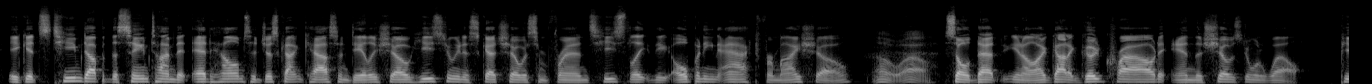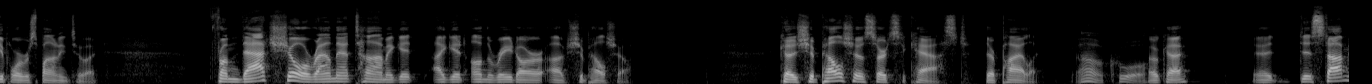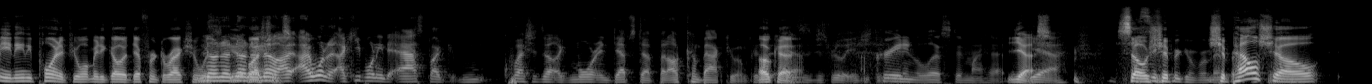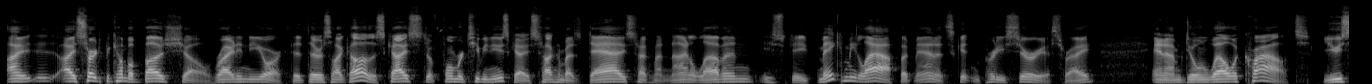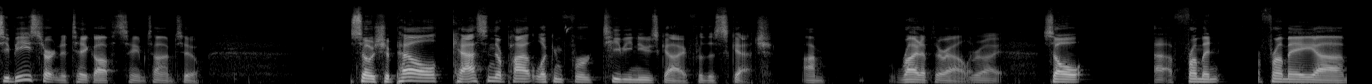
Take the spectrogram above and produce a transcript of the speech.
It gets teamed up at the same time that Ed Helms had just gotten cast on Daily Show. He's doing a sketch show with some friends. He's like the opening act for my show. Oh, wow. So that, you know, I've got a good crowd and the show's doing well. People are responding to it. From that show around that time, I get I get on the radar of Chappelle Show. Because Chappelle Show starts to cast their pilot. Oh, cool. Okay. Uh, just stop me at any point if you want me to go a different direction with No, no, no, no, questions. no. I, I want to. I keep wanting to ask like m- questions about like more in depth stuff, but I'll come back to them. Okay. This is just really I'm interesting. creating a list in my head. yes. Yeah. So See if Chap- we can remember. Chappelle show, I I started to become a buzz show right in New York. That there's like, oh, this guy's a former TV news guy. He's talking about his dad. He's talking about 9/11. He's, he's making me laugh, but man, it's getting pretty serious, right? And I'm doing well with crowds. UCB's starting to take off at the same time too. So Chappelle casting their pilot, looking for TV news guy for the sketch. I'm right up their alley. Right. So uh, from an from a uh,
